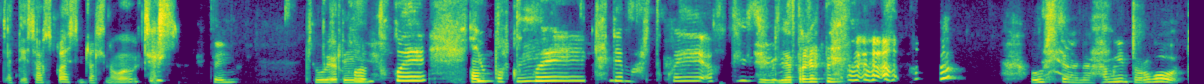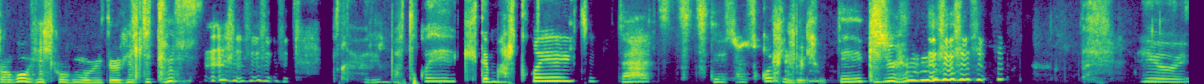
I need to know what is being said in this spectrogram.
За тэг сонсгойсэн ч болно нөгөө чигш. Тий. Зүгээр гомдохгүй, юм Гомдохгүй. бодохгүй, гэтээ мартахгүй. Зүгээр ядаргаатай. Өөртөө ана хамгийн дургу дургу хэлэх үг мөгийг зүгээр хэлж идэв. Тэр юм бодохгүй, гэтээ мартахгүй гэж. За тэгээ сонсохгүй юм биш үү те гэж. Юу.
